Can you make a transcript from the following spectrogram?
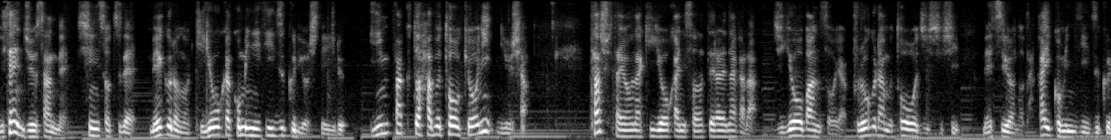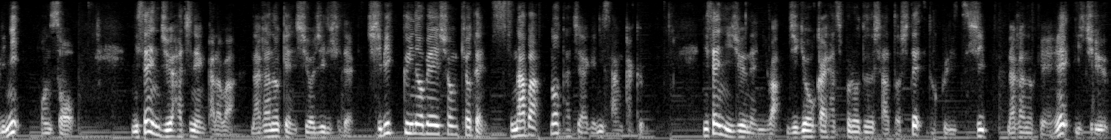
2013年、新卒で目黒の起業家コミュニティ作りをしているインパクトハブ東京に入社。多種多様な起業家に育てられながら事業伴走やプログラム等を実施し熱量の高いコミュニティ作りに奔走2018年からは長野県塩尻市でシビックイノベーション拠点砂場の立ち上げに参画2020年には事業開発プロデューサーとして独立し長野県へ移住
